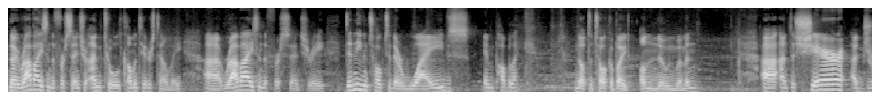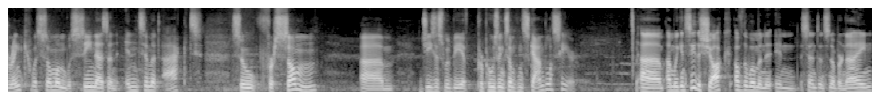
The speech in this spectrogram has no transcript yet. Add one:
Now, rabbis in the first century, I'm told, commentators tell me, uh, rabbis in the first century didn't even talk to their wives in public, not to talk about unknown women. Uh, and to share a drink with someone was seen as an intimate act. So, for some, um, Jesus would be proposing something scandalous here. Um, and we can see the shock of the woman in sentence number nine.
